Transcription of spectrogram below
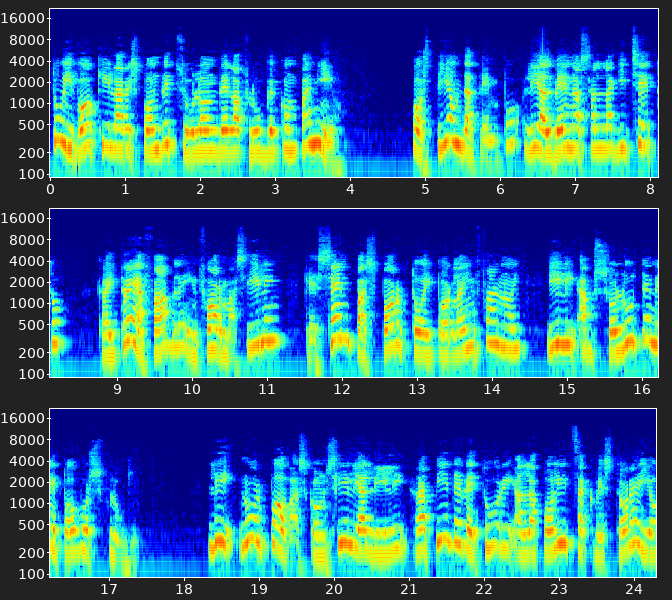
tui voci la respondezulon de la flug companio. Post iom da tempo li alvenas alla giceto cae tre affable informas ilin che sen pasportoi por la infanoi ili absolute ne povos flugi. Li nur povas consilia lili rapide veturi alla polizza questoreio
